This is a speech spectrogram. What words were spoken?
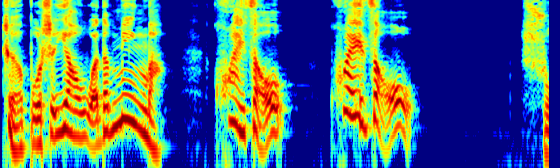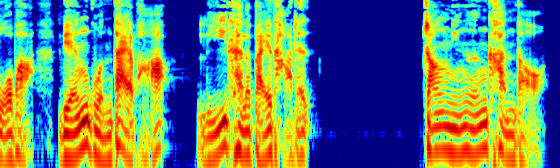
这不是要我的命吗？快走，快走！”说罢，连滚带爬离开了白塔镇。张明恩看到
